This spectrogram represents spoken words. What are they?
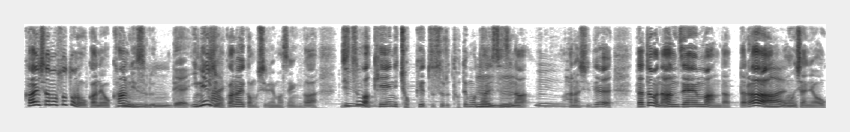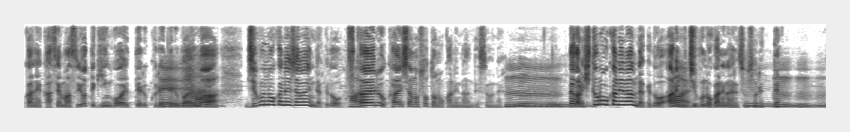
会社の外のお金を管理するってイメージはい湧かないかもしれませんが、実は経営に直結するとても大切なうん。話で例えば何千万だったら、はい。御社にはお金貸せますよって銀行が言ってるくれてる場合は、自分のお金じゃないんだけど、使える会社の外のお金なんですよね、うん。だから人のお金なんだけどある意味自分のお金なんですよ、それって。うんうんうん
